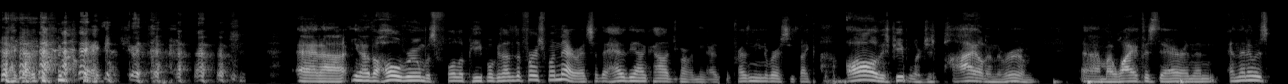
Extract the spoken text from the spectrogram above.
I got it done quick. and uh, you know, the whole room was full of people because I was the first one there, right? So the head of the oncology department there, the president of the university, like all these people are just piled in the room. Uh, my wife is there, and then and then it was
